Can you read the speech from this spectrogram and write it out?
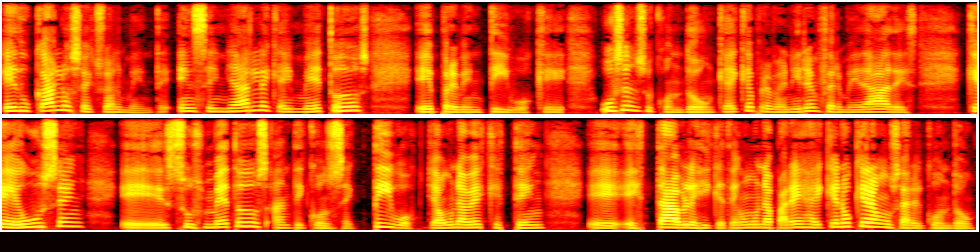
educarlos sexualmente, enseñarle que hay métodos eh, preventivos, que usen su condón, que hay que prevenir enfermedades, que usen eh, sus métodos anticonceptivos, ya una vez que estén eh, estables y que tengan una pareja y que no quieran usar el condón.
